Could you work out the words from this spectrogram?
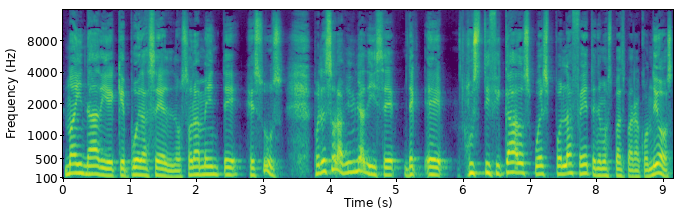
No hay nadie que pueda hacerlo. Solamente Jesús. Por eso la Biblia dice de, eh, Justificados pues por la fe tenemos paz para con Dios.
